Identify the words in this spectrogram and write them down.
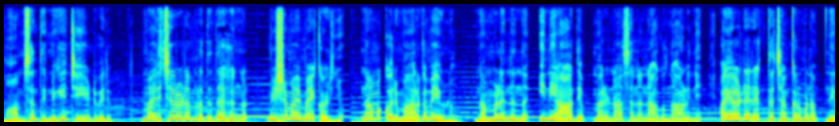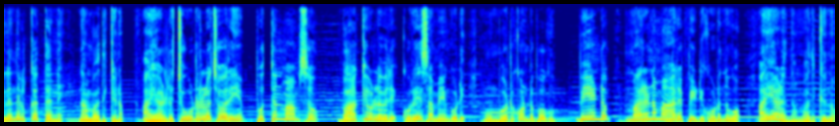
മാംസം തിന്നുകയും ചെയ്യേണ്ടി വരും. മരിച്ചവരുടെ മൃതദേഹങ്ങൾ വിഷമയമായി കഴിഞ്ഞു. നമുക്കൊരു മാർഗമേ ഉള്ളൂ. നമ്മളിൽ നിന്ന് ഇനി ആദ്യം മരണാസന്നനാകുന്ന ആളിനെ അയാളുടെ രക്തചംക്രമണം നിലനിൽക്കെ തന്നെ നാം വധിക്കണം. അയാളുടെ ചൂടുള്ള ചോരയും പുത്തൻ മാംസവും ബാക്കിയുള്ളവരെ കുറേ സമയം കൂടി മുമ്പോട്ട് കൊണ്ടുപോകും. വീണ്ടും മരണം ആരെ പിടികൂടുന്നുവോ? അയാളെ നാം വധിക്കുന്നു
